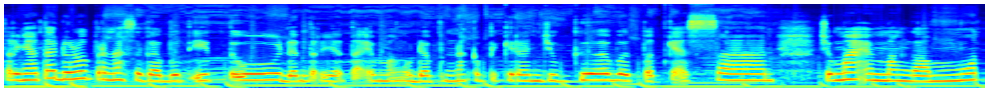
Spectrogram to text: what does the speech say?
Ternyata dulu pernah segabut itu dan ternyata emang udah pernah kepikiran juga buat podcastan. Cuma emang gak mood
